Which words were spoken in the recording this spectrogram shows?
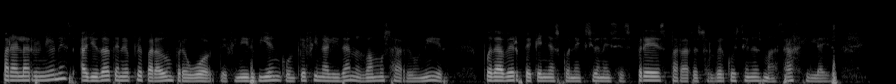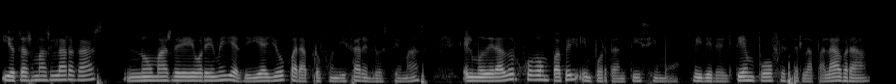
Para las reuniones ayuda a tener preparado un pre-word, definir bien con qué finalidad nos vamos a reunir. Puede haber pequeñas conexiones express para resolver cuestiones más ágiles y otras más largas, no más de hora y media diría yo, para profundizar en los temas. El moderador juega un papel importantísimo, medir el tiempo, ofrecer la palabra.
